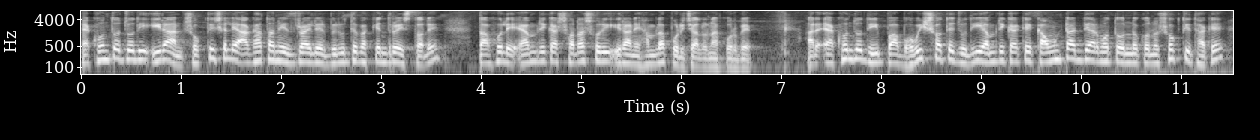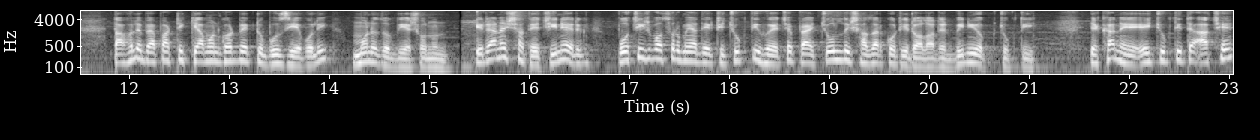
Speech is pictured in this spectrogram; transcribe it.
এখন তো যদি ইরান শক্তিশালী আঘাত আনে ইসরায়েলের বিরুদ্ধে বা কেন্দ্রীয় স্তরে তাহলে আমেরিকা সরাসরি ইরানে হামলা পরিচালনা করবে। আর এখন যদি বা ভবিষ্যতে যদি আমেরিকাকে কাউন্টার দেওয়ার মতো অন্য কোনো শক্তি থাকে, তাহলে ব্যাপারটি কেমন ঘটবে একটু বুঝিয়ে বলি, মনোযোগ দিয়ে শুনুন। ইরানের সাথে চীনের পঁচিশ বছর মেয়াদী একটি চুক্তি হয়েছে, প্রায় চল্লিশ হাজার কোটি ডলারের বিনিয়োগ চুক্তি। এখানে এই চুক্তিতে আছে,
